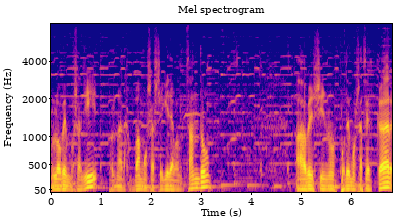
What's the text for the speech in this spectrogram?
lo vemos allí pues nada vamos a seguir avanzando a ver si nos podemos acercar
